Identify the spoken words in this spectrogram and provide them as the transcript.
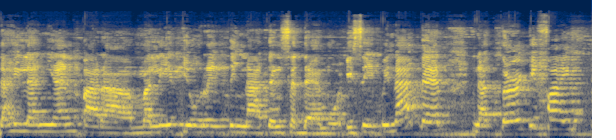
dahilan yan para maliit yung rating natin sa demo. Isipin natin na 35%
